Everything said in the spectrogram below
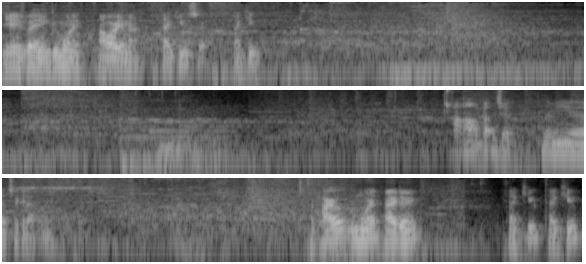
James Bain, good morning. How are you, man? Thank you, sir. Thank you. Ah, Belgium. Let me uh, check it out. Man. Pyro, good morning. How are you doing? Thank you, thank you.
